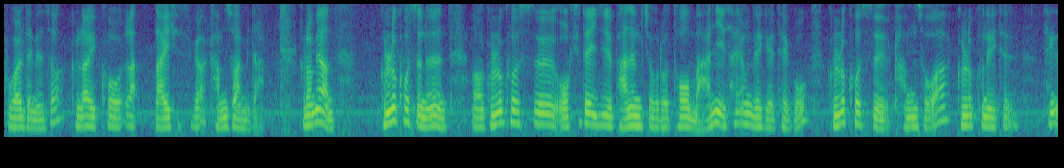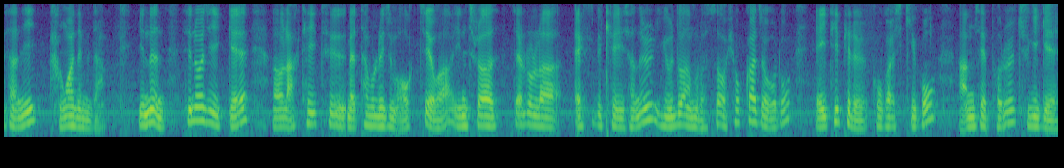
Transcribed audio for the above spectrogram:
고갈되면서 글라이콜라이시스가 감소합니다. 그러면 글루코스는 어, 글루코스 옥시데이즈 반응 쪽으로 더 많이 사용되게 되고 글루코스 감소와 글루코네이트 생산이 강화됩니다. 이는 시너지 있게 어, 락테이트 메타볼리즘 억제와 인트라셀룰라 엑스피케이션을 유도함으로써 효과적으로 ATP를 고갈시키고 암세포를 죽이게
